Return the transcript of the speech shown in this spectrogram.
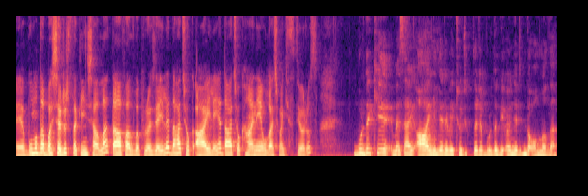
Ee, bunu da başarırsak inşallah daha fazla projeyle daha çok aileye, daha çok haneye ulaşmak istiyoruz. Buradaki mesela ailelere ve çocuklara burada bir önerin de olmalı.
